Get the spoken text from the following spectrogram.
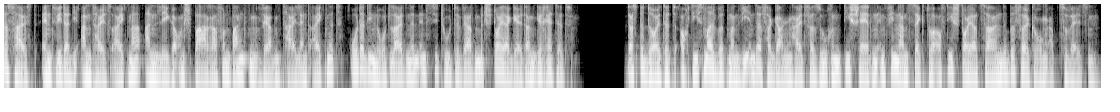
Das heißt, entweder die Anteilseigner, Anleger und Sparer von Banken werden teilenteignet oder die notleidenden Institute werden mit Steuergeldern gerettet. Das bedeutet, auch diesmal wird man wie in der Vergangenheit versuchen, die Schäden im Finanzsektor auf die steuerzahlende Bevölkerung abzuwälzen.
